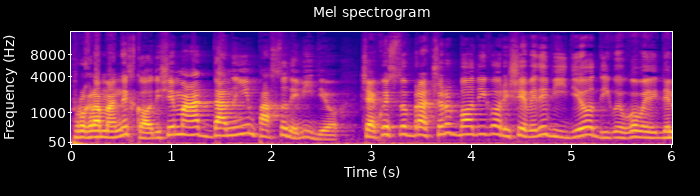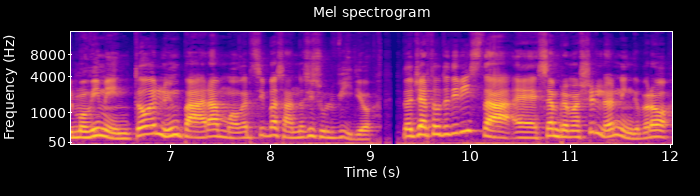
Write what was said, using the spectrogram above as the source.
programmando il codice, ma dandogli in pasto dei video. Cioè, questo braccio robotico riceve dei video di, del movimento e lui impara a muoversi basandosi sul video. Da un certo punto di vista è sempre machine learning, però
